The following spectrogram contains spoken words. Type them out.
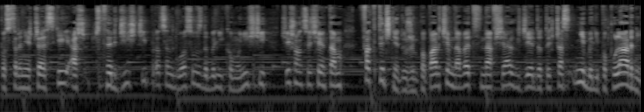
Po stronie czeskiej aż 40% głosów zdobyli komuniści, cieszący się tam faktycznie dużym poparciem, nawet na wsiach, gdzie dotychczas nie byli popularni.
